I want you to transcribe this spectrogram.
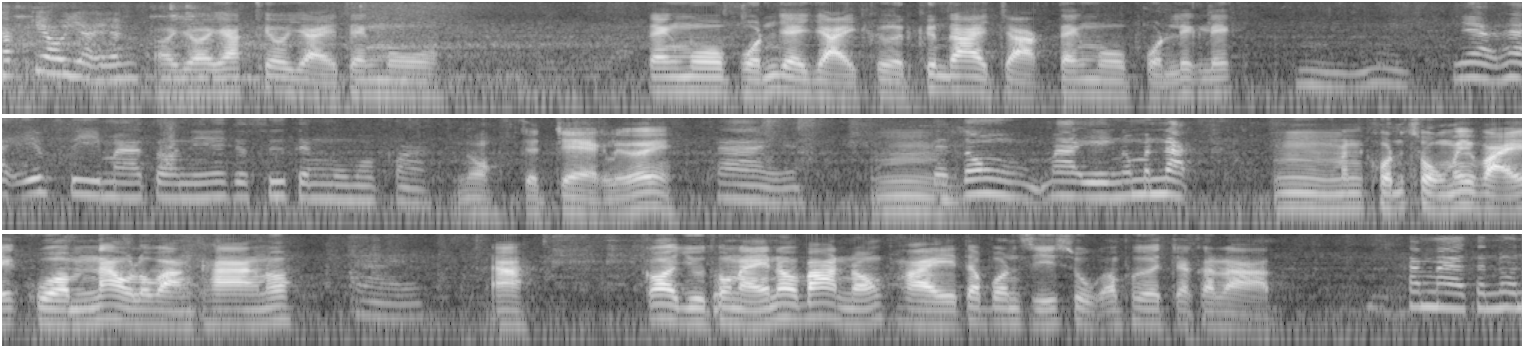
ยักษ์เกี้ยวใหญ่อะเอายอยักษ์เขี้ยวใหญ่แตงโม แตงโมผลใหญ่ ๆ เกิดขึ้นได้จากแตงโมผลเล็กอืมเนี่ยถ้า FC มาตอนนี้จะซื้อแตงโมมาฝากๆเนาะจะแจกเลยใช่อืมแต่ต้องมาเองเนาะมันหนัก อืมมันขนส่งไม่ไหวกลัวมนเน่าระหว่างทางเนาะใช่อะ ก็อยู่ตรงไหนเนาะบ้านหน้องไผ่ตำบลศรีสุขอำเภอจักราชถ้ามาถนน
